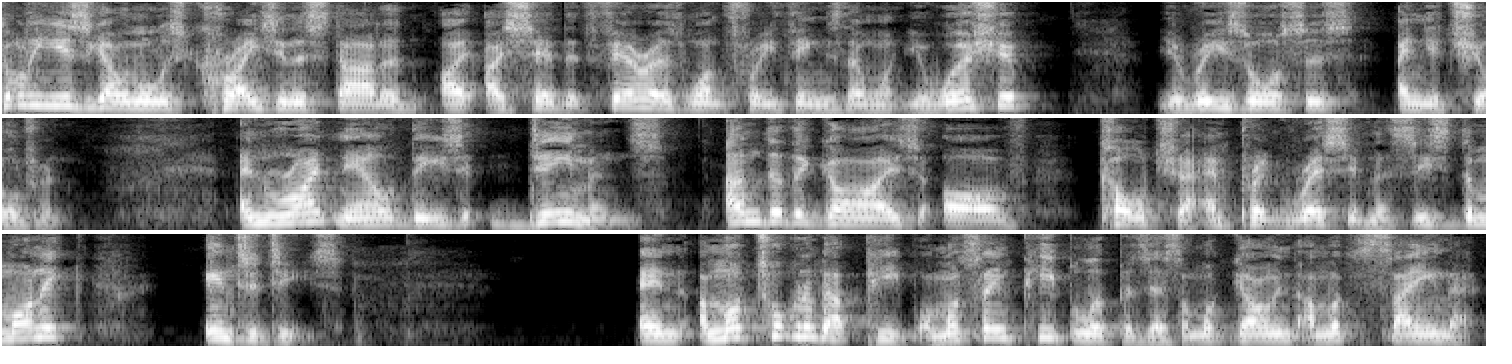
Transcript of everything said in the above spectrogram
Couple of years ago, when all this craziness started, I, I said that pharaohs want three things they want your worship, your resources, and your children. And right now, these demons, under the guise of culture and progressiveness, these demonic entities, and I'm not talking about people. I'm not saying people are possessed. I'm not going, I'm not saying that.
